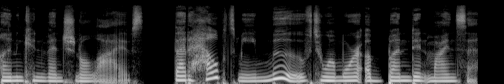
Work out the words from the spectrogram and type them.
unconventional lives that helped me move to a more abundant mindset.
